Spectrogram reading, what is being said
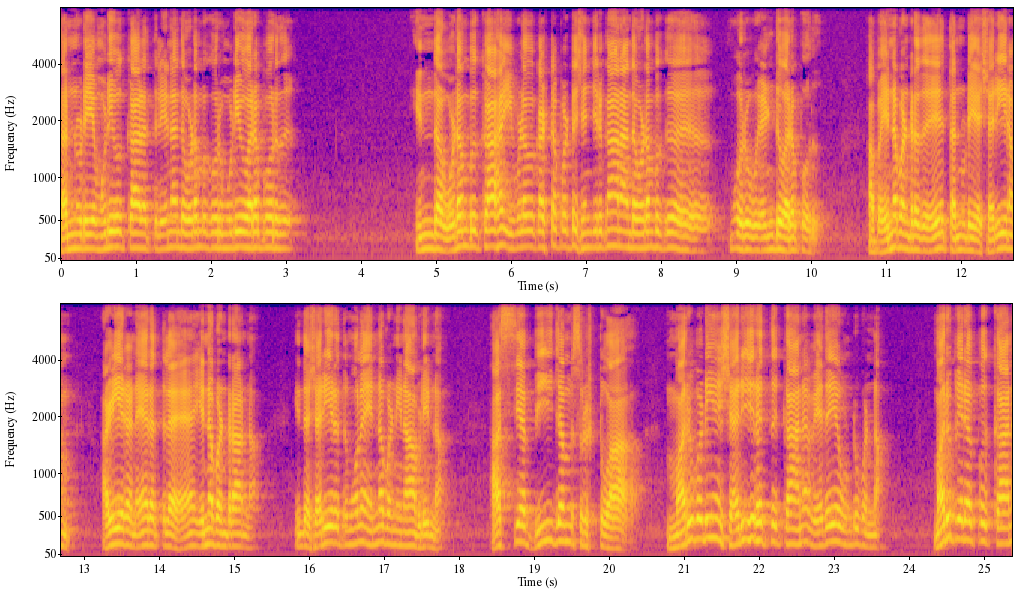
தன்னுடைய முடிவு காலத்தில் ஏன்னா இந்த உடம்புக்கு ஒரு முடிவு வரப்போகிறது இந்த உடம்புக்காக இவ்வளவு கஷ்டப்பட்டு செஞ்சுருக்கான் அந்த உடம்புக்கு ஒரு எண்டு வரப்போகுது. அப்போ என்ன பண்ணுறது தன்னுடைய சரீரம் அழியிற நேரத்தில் என்ன பண்ணுறான்னா இந்த சரீரத்து மூலம் என்ன பண்ணினான் அப்படின்னா அஸ்ய பீஜம் சிருஷ்டுவா. மறுபடியும் சரீரத்துக்கான விதையை உண்டு பண்ணான். மறுபிறப்புக்கான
